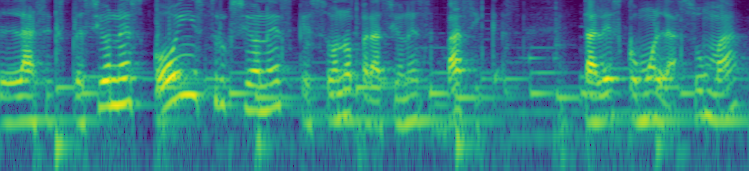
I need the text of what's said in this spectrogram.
las expresiones o instrucciones que son operaciones básicas, tales como la suma,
